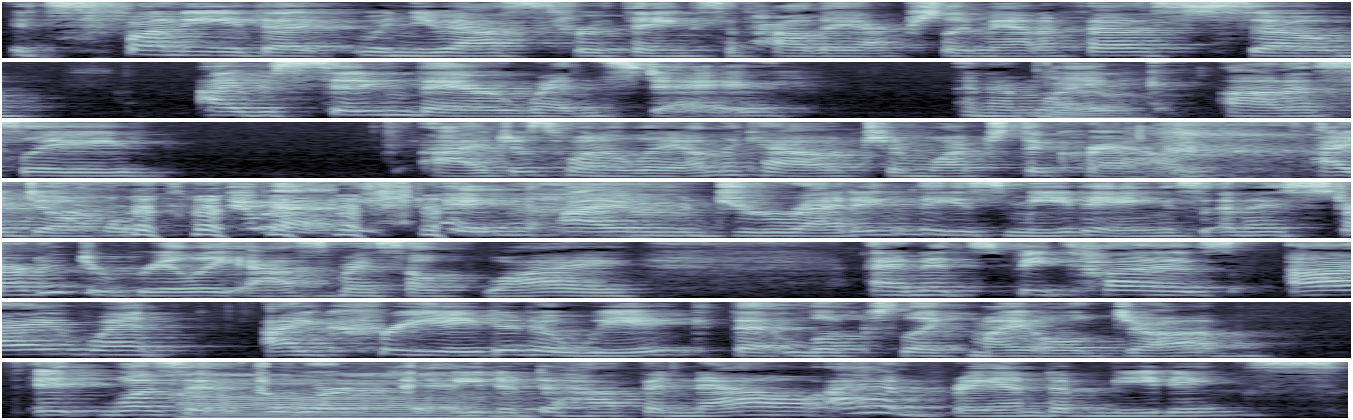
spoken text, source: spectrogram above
It's funny that when you ask for things of how they actually manifest. So I was sitting there Wednesday and I'm like, yeah. honestly, I just want to lay on the couch and watch The Crown. I don't want to do anything. I'm dreading these meetings. And I started to really ask myself why. And it's because I went, I created a week that looked like my old job. It wasn't the work that oh. needed to happen now. I had random meetings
